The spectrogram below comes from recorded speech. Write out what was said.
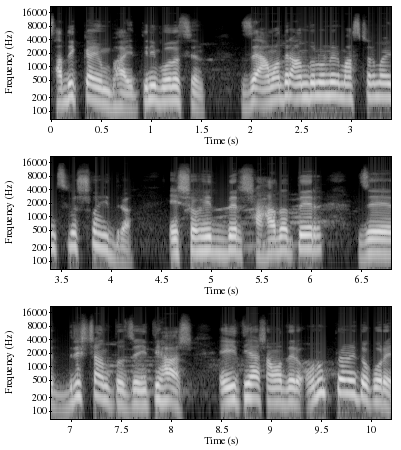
সাদিক কায়ুম ভাই, তিনি বলেছেন যে আমাদের আন্দোলনের মাস্টার মাইন্ড ছিল শহীদরা। এই শহীদদের শাহাদাতের যে দৃষ্টান্ত, যে ইতিহাস, এই ইতিহাস আমাদের অনুপ্রাণিত করে,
